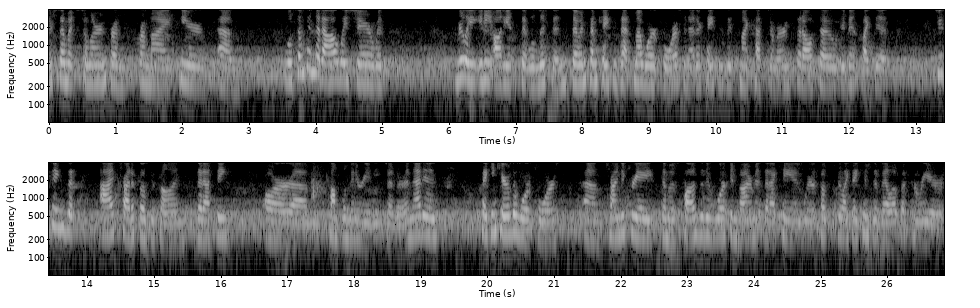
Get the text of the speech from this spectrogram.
there's so much to learn from from my peers. Um, well, something that I always share with really any audience that will listen. So in some cases that's my workforce, in other cases it's my customers, but also events like this. Two things that I try to focus on that I think are um, complementary of each other, and that is taking care of the workforce, um, trying to create the most positive work environment that I can where folks feel like they can develop a career.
